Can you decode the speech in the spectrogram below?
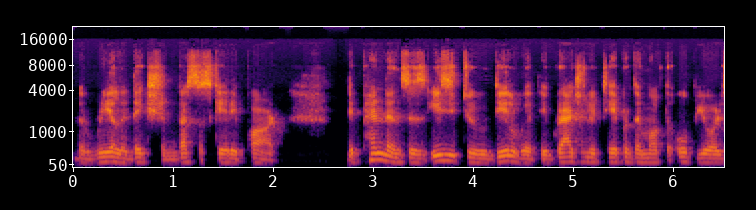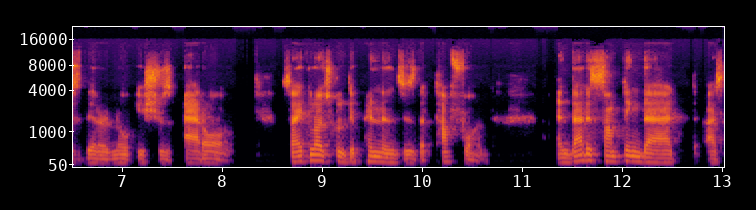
the real addiction. That's the scary part. Dependence is easy to deal with. You gradually taper them off the opioids, there are no issues at all. Psychological dependence is the tough one. And that is something that, as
